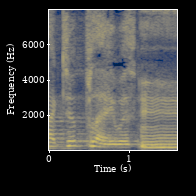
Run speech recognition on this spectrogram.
like to play with. Mm,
